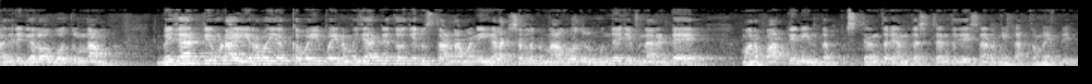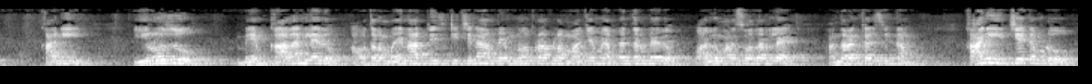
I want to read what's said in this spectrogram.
కదిరి గెలవబోతున్నాం. మెజార్టీ కూడా ఇరవై ఒక్క వెయ్యి పైన మెజార్టీతో గెలుస్తున్నామని ఎలక్షన్లకు నాలుగు రోజులు ముందే చెప్పినారంటే మన పార్టీని ఇంత స్ట్రెంత్ ఎంత స్ట్రెంత్ చేసినారో మీకు అర్థమైంది. కానీ ఈరోజు మేము కాదని లేదు. అవతల మైనార్టీస్కి ఇచ్చినా మేము నో ప్రాబ్లం మాకేమీ అభ్యంతరం లేదు. వాళ్ళు మన సోదరులే. అందరం కలిసి ఉన్నాం. కానీ ఇచ్చేటప్పుడు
